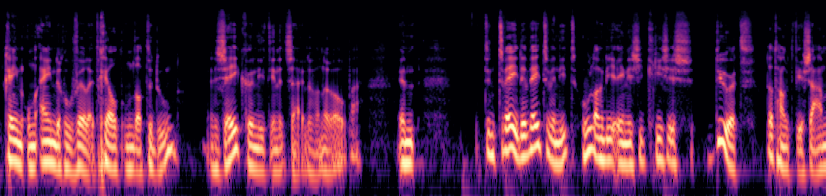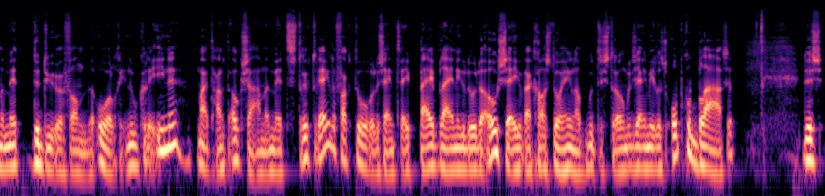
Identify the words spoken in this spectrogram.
geen oneindige hoeveelheid geld om dat te doen. Zeker niet in het zuiden van Europa. En ten tweede weten we niet hoe lang die energiecrisis duurt. Dat hangt weer samen met de duur van de oorlog in Oekraïne. Maar het hangt ook samen met structurele factoren. Er zijn twee pijpleidingen door de Oostzee waar gas doorheen had moeten stromen. Die zijn inmiddels opgeblazen. Dus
